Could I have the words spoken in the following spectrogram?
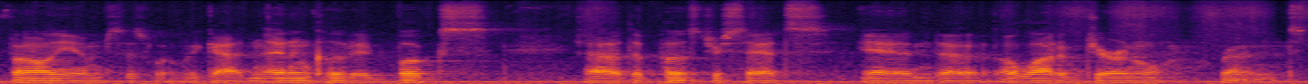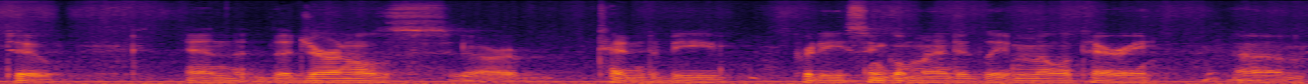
volumes is what we got, and that included books, uh, the poster sets, and uh, a lot of journal runs too. And the, the journals are, tend to be pretty single mindedly military. Um,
